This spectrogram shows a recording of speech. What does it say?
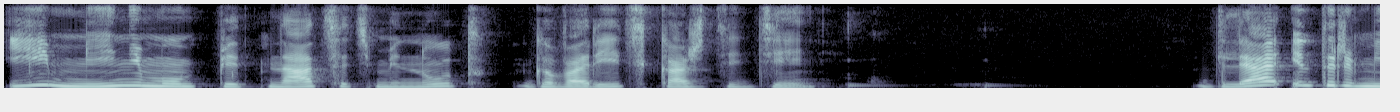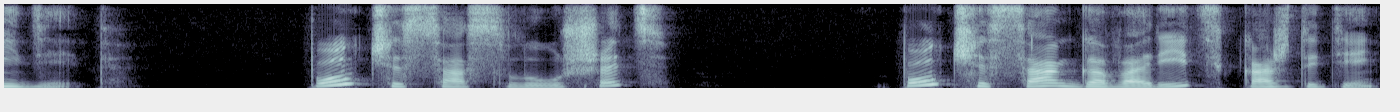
и минимум 15 минут говорить каждый день. Для intermediate полчаса слушать, полчаса говорить каждый день.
